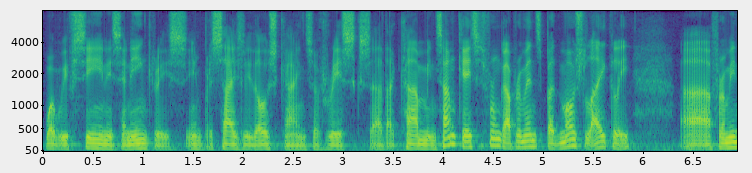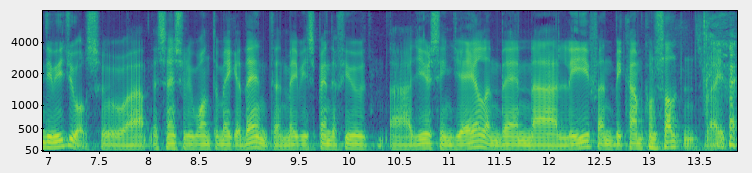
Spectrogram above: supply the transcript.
what we've seen is an increase in precisely those kinds of risks uh, that come in some cases from governments, but most likely uh, from individuals who uh, essentially want to make a dent and maybe spend a few uh, years in jail and then uh, leave and become consultants, right?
